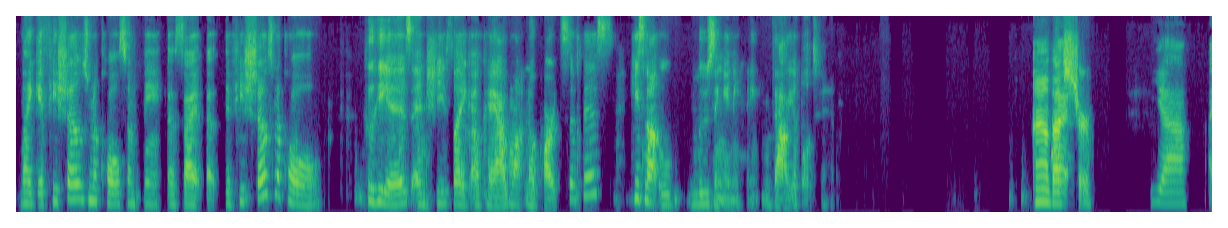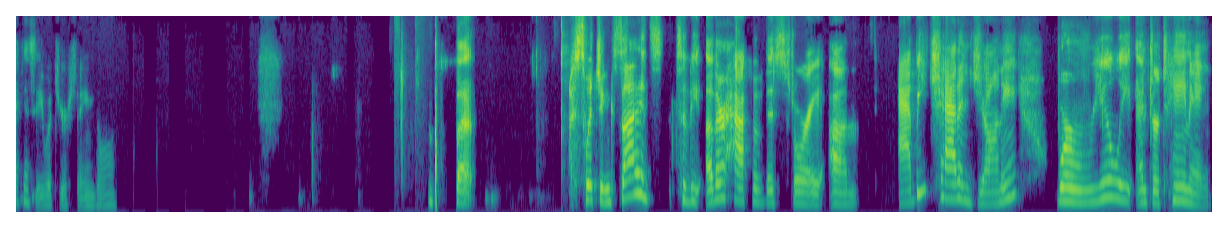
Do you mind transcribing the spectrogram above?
Like if he shows Nicole something aside, uh, if he shows Nicole who he is, and she's like, "Okay, I want no parts of this," he's not l- losing anything valuable to him. Oh, that's I- true. yeah i can see what you're saying Dawn. but switching sides to the other half of this story um abby chad and johnny were really entertaining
